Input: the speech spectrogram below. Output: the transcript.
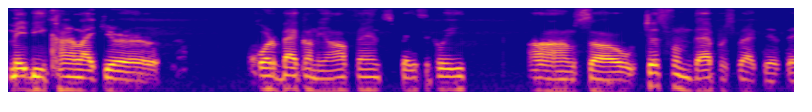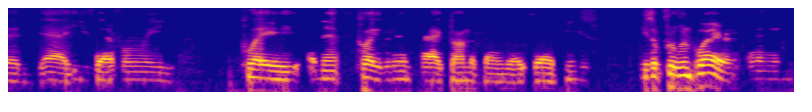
maybe kind of like your quarterback on the offense, basically. Um, so just from that perspective, then yeah, he's definitely played and plays an impact on the Bengals. And he's he's a proven player, and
